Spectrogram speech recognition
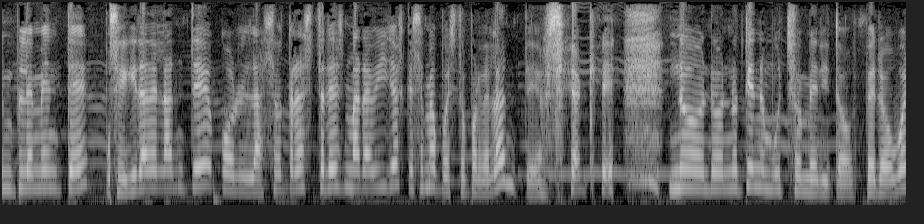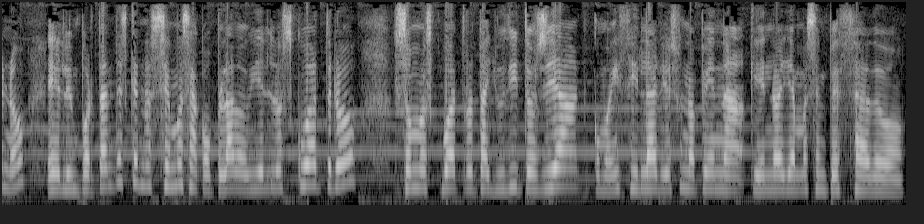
simplemente pues, seguir adelante con las otras tres maravillas que se me ha puesto por delante, o sea que no no no tiene mucho mérito, pero bueno, eh, lo importante es que nos hemos acoplado bien los cuatro, somos cuatro talluditos ya, como dice Hilario, es una pena que no hayamos empezado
